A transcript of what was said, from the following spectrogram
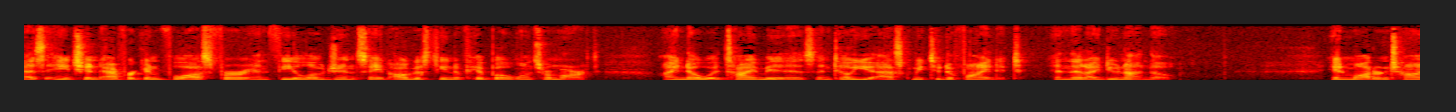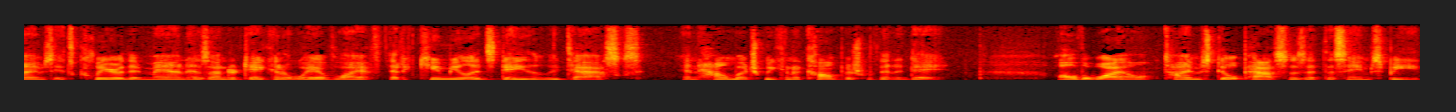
As ancient African philosopher and theologian St. Augustine of Hippo once remarked, I know what time is until you ask me to define it, and then I do not know. In modern times, it's clear that man has undertaken a way of life that accumulates daily tasks and how much we can accomplish within a day. All the while, time still passes at the same speed.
